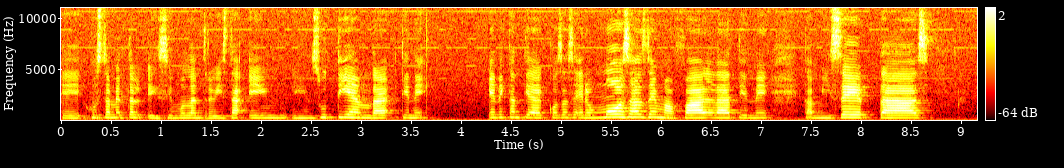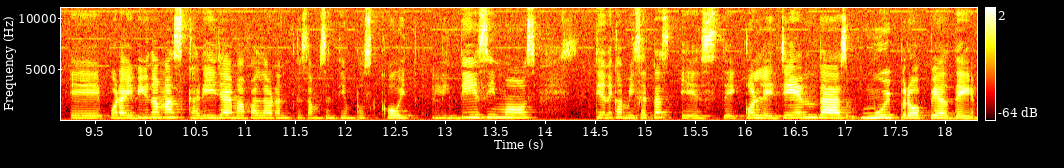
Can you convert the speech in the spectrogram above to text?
Eh, justamente hicimos la entrevista en, en, su tienda. Tiene N cantidad de cosas hermosas de Mafalda, tiene camisetas. Eh, por ahí vi una mascarilla de Mafalda ahora que estamos en tiempos COVID lindísimos. Tiene camisetas este, con leyendas muy propias de,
